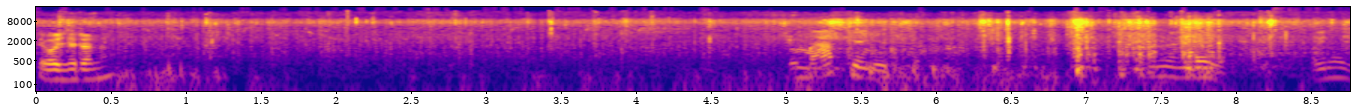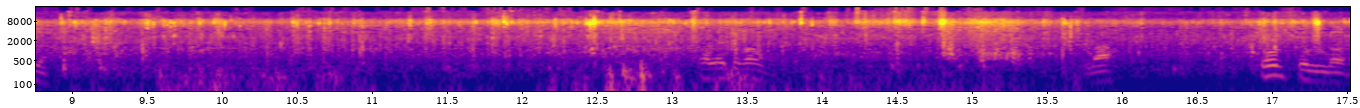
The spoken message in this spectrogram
কে বলছে এটা না মাছ খেয়ে নিচ্ছে খুব সুন্দর।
